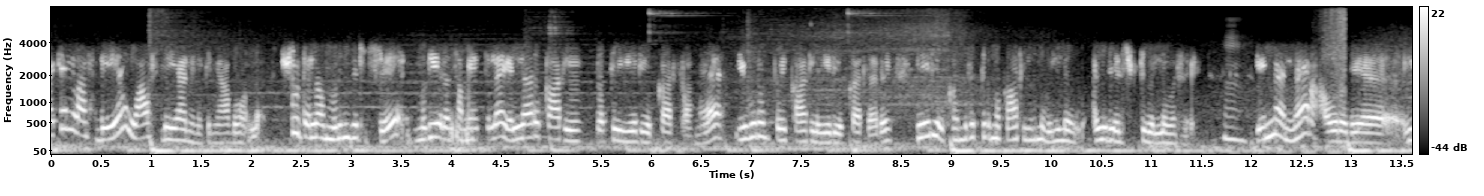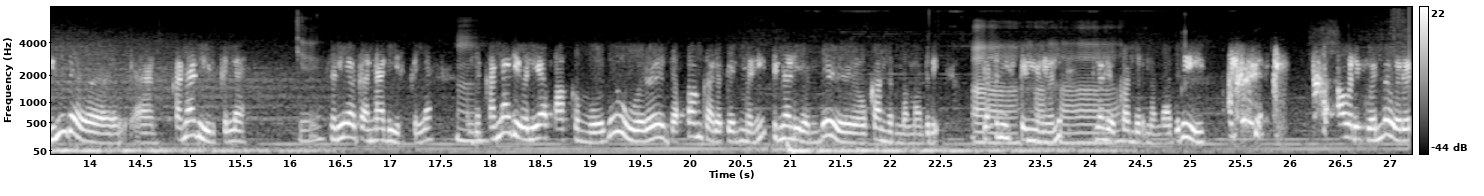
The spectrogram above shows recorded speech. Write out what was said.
செகண்ட் லாஸ்ட் டேயா லாஸ்ட் டேயான்னு எனக்கு ஞாபகம் இல்ல. ஷூட் எல்லாம் முடிஞ்சிருச்சு. முடியிற சமயத்துல எல்லாரும் கார்ல போய் ஏறி உட்காடுறாங்க இவரும் போய் கார்ல ஏறி உட்கார்றாரு. ஏறி உட்காந்துட்டு திரும்ப கார்ல இருந்து வெளியில அழுறி அடிச்சுட்டு வெளில வர்றாரு. என்னன்னா அவருடைய இந்த கண்ணாடி இருக்குல்ல? சரியா கண்ணாடி இருக்குல்ல. அந்த கண்ணாடி வழியா பார்க்கும்போது ஒரு ஜப்பான்கார பெண்மணி பின்னாடி வந்து உட்கார்ந்திருந்த மாதிரி. ஜப்பனீஸ் பெண்மணி வந்து. பின்னாடி உட்கார்ந்திருந்த மாதிரி. அவருக்கு வந்து ஒரு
